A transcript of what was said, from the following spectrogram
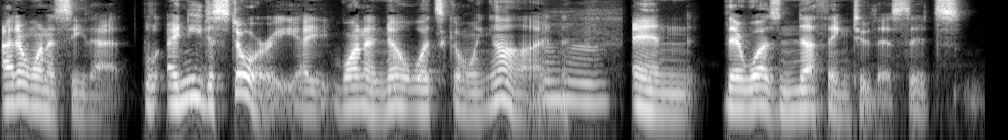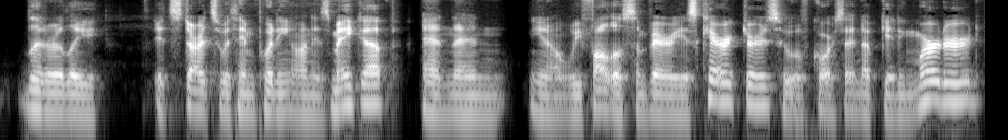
I don't want to see that. I need a story. I want to know what's going on. Mm-hmm. And there was nothing to this. It's literally it starts with him putting on his makeup and then, you know, we follow some various characters who of course end up getting murdered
